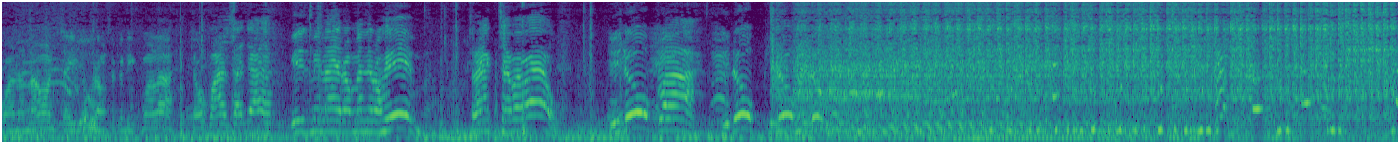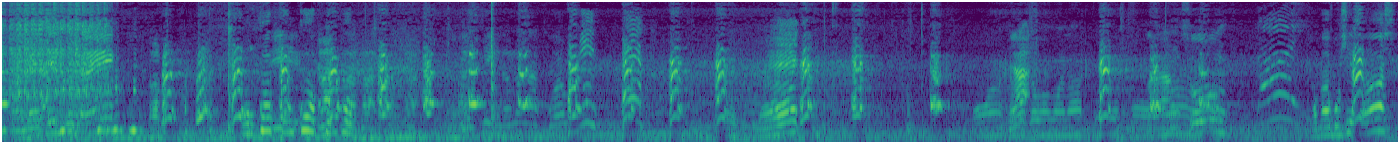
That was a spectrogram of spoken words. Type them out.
warna naon cai kurang sekedik malah cobaan saja Bismillahirrahmanirrahim trek cewew hiduplah hidup hidup hidup Ungkup, ungkup, ungkup. Ya. langsung Coba busi terus.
